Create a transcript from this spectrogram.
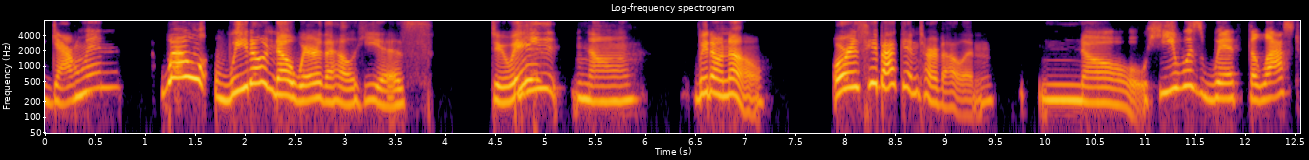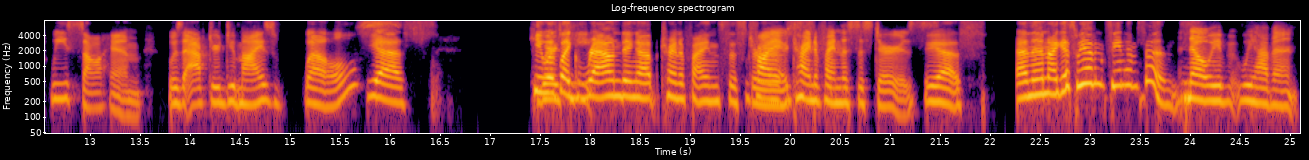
Gawyn? Well, we don't know where the hell he is. Do we? He- no, we don't know. Or is he back in Tar Valon? no. He was with the last we saw him was after Dumai's Wells. Yes. He was like he- rounding up trying to find sisters. Try, trying to find the sisters. Yes. And then I guess we haven't seen him since. No, we we haven't.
